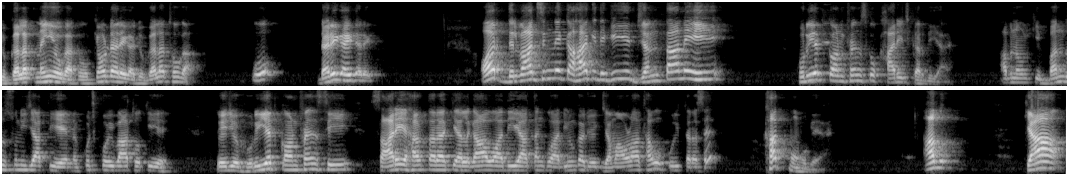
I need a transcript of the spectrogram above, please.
जो गलत नहीं होगा तो वो क्यों डरेगा? जो गलत होगा, वो डरेगा ही डरेगा। और दिलबाग सिंह ने कहा कि देखिए, ये जनता ने ही हुरियत कॉन्फ्रेंस को खारिज कर दिया है। अब न उनकी बंद सुनी जाती है, न कुछ कोई बात होती है। तो ये जो हुरियत कॉन्फ्रेंस थी, सारे हर तरह के अलगाववादी, आतंकवादियों का जो एक जमावड़ा था, वो पूरी तरह से खत्म हो गया है। अब क्या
